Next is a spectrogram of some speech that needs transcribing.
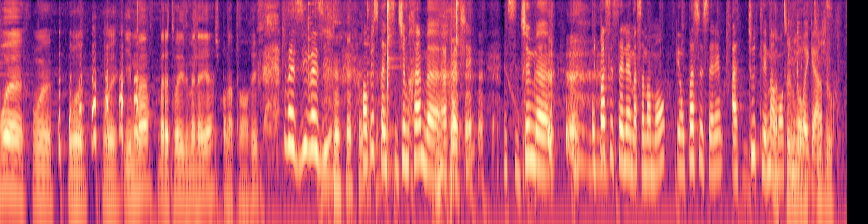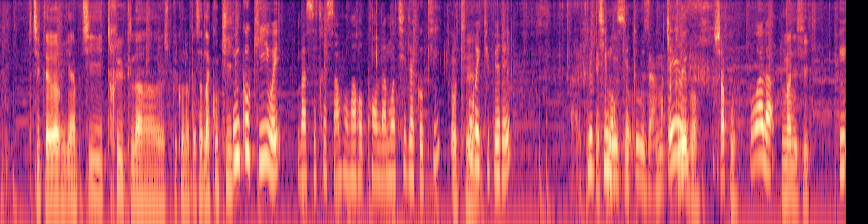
Ouais, ouais, ouais, ouais. Yima, Baratwali de Manaya, je parle un peu en riff. Vas-y, vas-y. en plus, quand Jim Khatché, Jim, on passe le salam à sa maman et on passe le salam à toutes les mamans qui le nous regardent. toujours. Petite erreur, il y a un petit truc là, je sais plus qu'on appelle ça, de la coquille. Une coquille, oui. Bah, c'est très simple. On va reprendre la moitié de la coquille pour récupérer le petit morceau. et tout, Zahma, Eh taqlib. Chapeau. Voilà. Magnifique. Et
